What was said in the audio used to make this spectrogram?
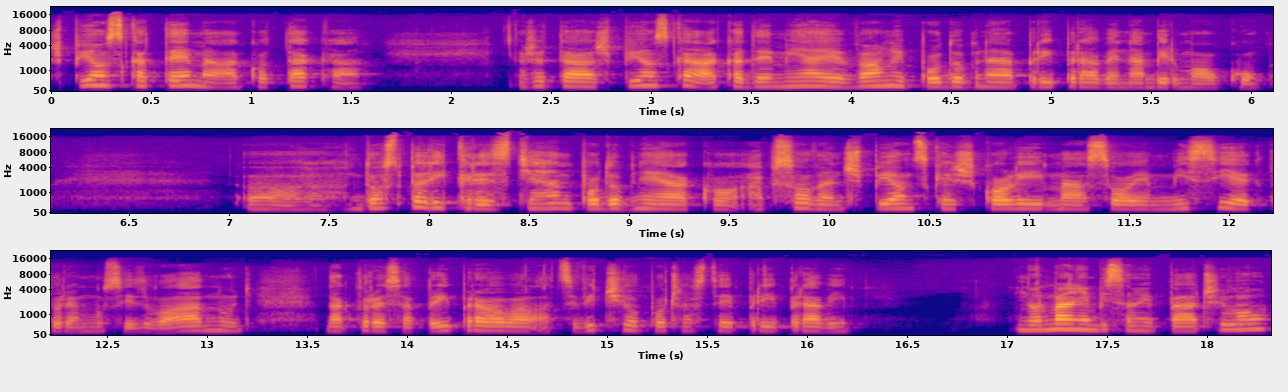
špionská téma ako taká, že tá špionská akadémia je veľmi podobná príprave na Birmovku. Dospelý kresťan, podobne ako absolvent špionskej školy, má svoje misie, ktoré musí zvládnuť, na ktoré sa pripravoval a cvičil počas tej prípravy. Normálne by sa mi páčilo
